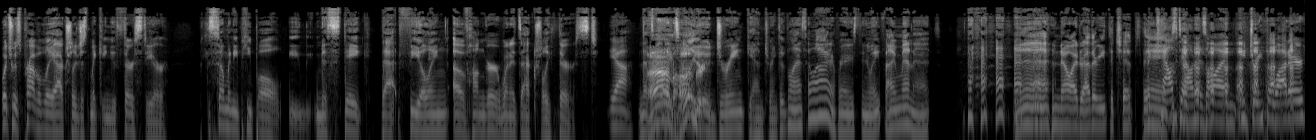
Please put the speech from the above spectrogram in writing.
Which was probably actually just making you thirstier because so many people mistake that feeling of hunger when it's actually thirst. Yeah. And that's why I'm they tell hungry. you drink and drink a glass of water first and wait five minutes. Eh, no, I'd rather eat the chips. The thanks. countdown is on. You drink the water.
